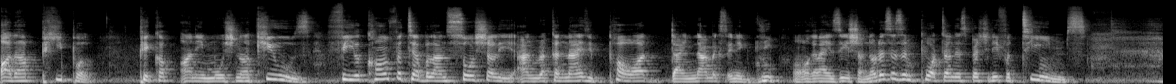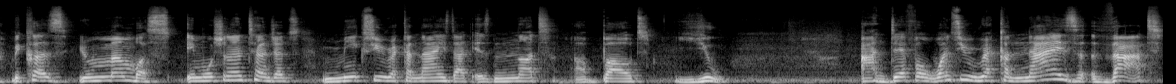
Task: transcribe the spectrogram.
other people. Pick up on emotional cues, feel comfortable and socially, and recognize the power dynamics in a group or organization. Now, this is important, especially for teams, because you remember emotional intelligence makes you recognize that it's not about you and therefore, once you recognize that,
